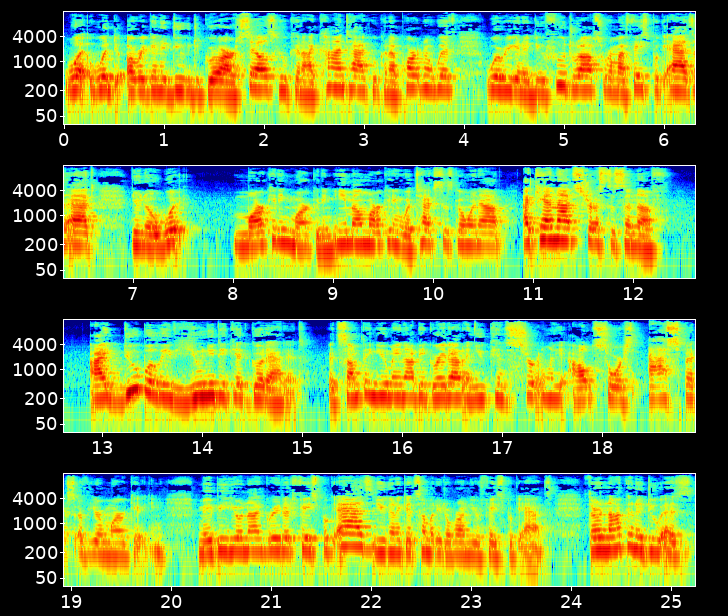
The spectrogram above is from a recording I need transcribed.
What what are we going to do to grow our sales? Who can I contact? Who can I partner with? Where are we going to do food drops? Where are my Facebook ads at? You know, what marketing, marketing, email marketing, what text is going out. I cannot stress this enough. I do believe you need to get good at it. It's something you may not be great at, and you can certainly outsource aspects of your marketing. Maybe you're not great at Facebook ads, you're going to get somebody to run your Facebook ads. They're not going to do as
